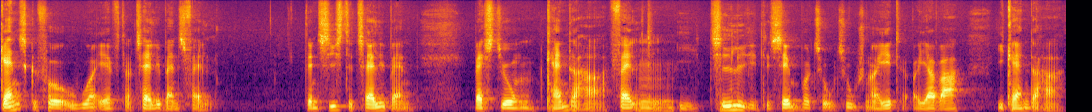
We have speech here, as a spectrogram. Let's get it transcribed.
ganske få uger efter Talibans fald. Den sidste Taliban bastion Kandahar faldt mm. i tidligt i december 2001, og jeg var i Kandahar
